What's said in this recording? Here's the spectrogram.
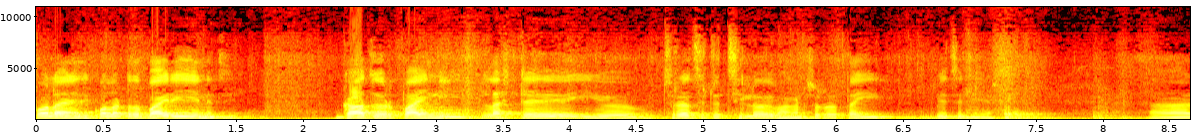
কলা এনেছি, কলাটা তো বাইরেই এনেছি। গাজর পাইনি লাস্টে ছোটো ছোটো ছিল ওই ভাঙা ছোটো তাই বেছে নিয়ে এসছি। আর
